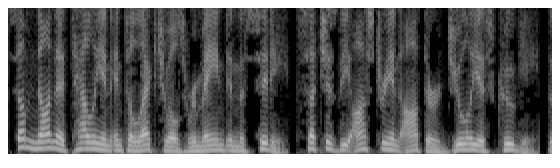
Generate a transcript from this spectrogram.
Some non-Italian intellectuals remained in the city, such as the Austrian author Julius Kugy, the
